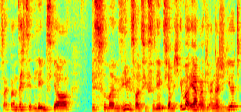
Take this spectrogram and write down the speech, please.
seit meinem 16. Lebensjahr bis zu meinem 27. Lebensjahr mich immer ehrenamtlich engagiert.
